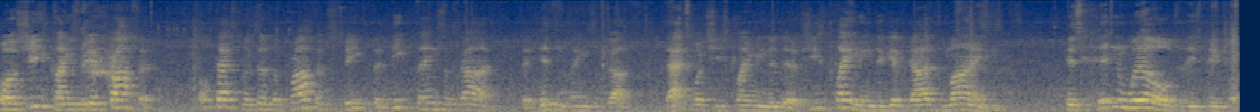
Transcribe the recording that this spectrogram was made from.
Well, she claims to be a prophet. Old Testament says the prophets speak the deep things of God, the hidden things of God. That's what she's claiming to do. She's claiming to give God's mind his hidden will to these people.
